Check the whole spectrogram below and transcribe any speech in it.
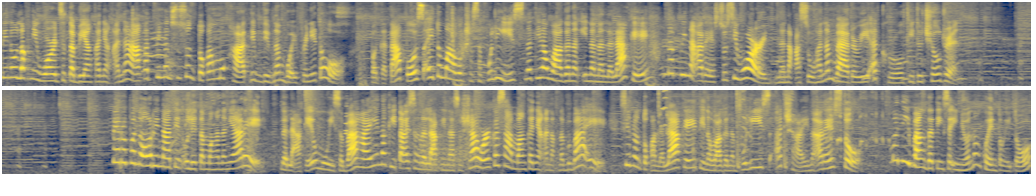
Tinulak ni Ward sa tabi ang kanyang anak at pinagsusuntok ang mukha at dibdib ng boyfriend nito. Pagkatapos ay tumawag siya sa pulis na tinawagan ng ina ng lalaki na pinaaresto si Ward na nakasuhan ng battery at cruelty to children. Pero panoorin natin ulit ang mga nangyari. Lalaki umuwi sa bahay, nakita isang lalaki nasa shower kasama ang kanyang anak na babae. Sinuntok ang lalaki, tinawagan ng pulis at siya ay naaresto. Mali ba ang dating sa inyo ng kwentong ito?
